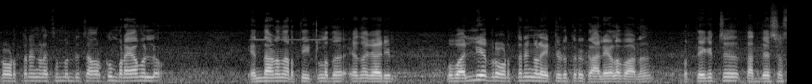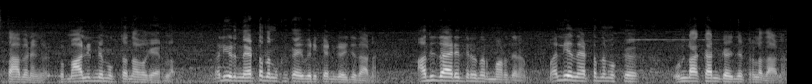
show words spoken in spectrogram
പ്രവർത്തനങ്ങളെ സംബന്ധിച്ച് അവർക്കും പറയാമല്ലോ. എന്താണ് നടത്തിയിട്ടുള്ളത് എന്ന കാര്യം. ഇപ്പോൾ വലിയ പ്രവർത്തനങ്ങൾ ഏറ്റെടുത്തൊരു കാലയളവാണ് പ്രത്യേകിച്ച് തദ്ദേശ സ്ഥാപനങ്ങൾ. ഇപ്പോൾ മാലിന്യമുക്ത നവകേരളം. വലിയൊരു നേട്ടം നമുക്ക് കൈവരിക്കാൻ കഴിഞ്ഞതാണ്. അതിദാരിദ്ര്യ നിർമ്മാർജനം. വലിയ നേട്ടം നമുക്ക് ഉണ്ടാക്കാൻ കഴിഞ്ഞിട്ടുള്ളതാണ്.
